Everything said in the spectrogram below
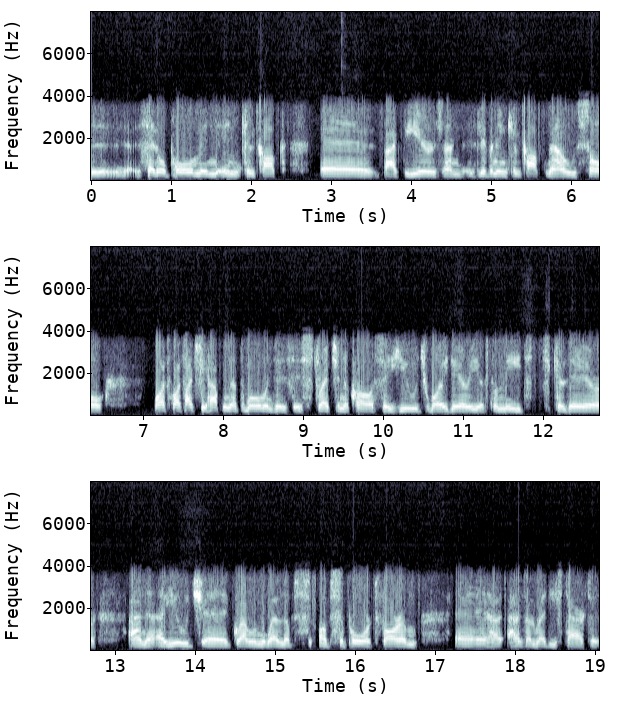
uh, set up home in, in Kilcock uh, back the years and is living in Kilcock now. So what what's actually happening at the moment is, is stretching across a huge wide area from Meath to Kildare and a, a huge uh, ground well of, of support for him uh, has already started.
